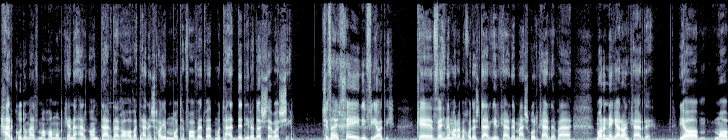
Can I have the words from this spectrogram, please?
هر کدوم از ماها ممکنه الان دقدقه ها و تنش های متفاوت و متعددی را داشته باشیم چیزهای خیلی زیادی که ذهن ما را به خودش درگیر کرده مشغول کرده و ما را نگران کرده. یا ما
